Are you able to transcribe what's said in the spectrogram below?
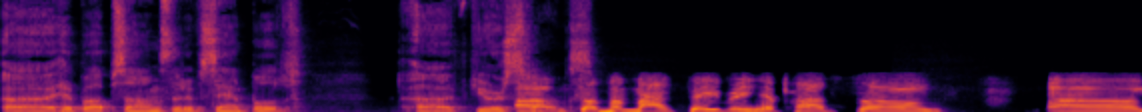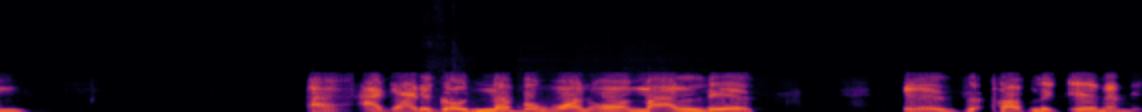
uh, hip hop songs that have sampled uh, your Uh, songs? some of my favorite hip hop songs. Um, I, I got to go. Number one on my list is Public Enemy,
